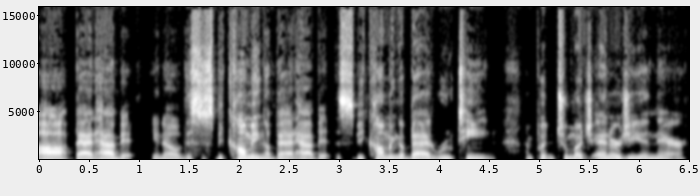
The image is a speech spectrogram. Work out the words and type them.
ah, bad habit. You know, this is becoming a bad habit. This is becoming a bad routine. I'm putting too much energy in there.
